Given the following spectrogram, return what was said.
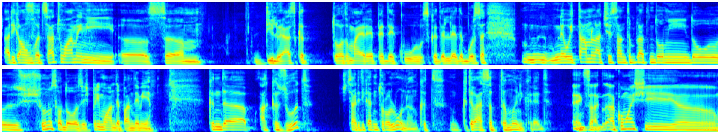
Adică au învățat oamenii uh, să diluiască tot mai repede cu scăderile de bursă. Ne uitam la ce s-a întâmplat în 2021 sau 20, primul an de pandemie. Când uh, a căzut și s-a ridicat într-o lună, în, cât, în câteva săptămâni, cred. Exact. Acum și uh,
